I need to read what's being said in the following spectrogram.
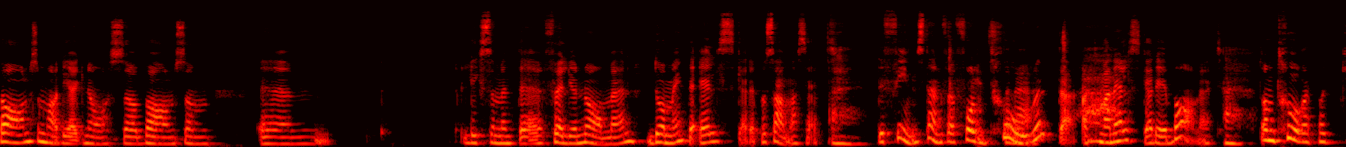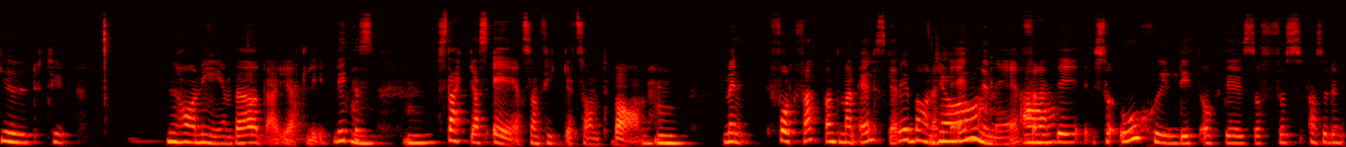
barn som har diagnoser, barn som ehm, liksom inte följer normen, de är inte älskade på samma sätt. Det finns den, för folk Finns det tror där? inte att man älskar det barnet. De tror att, bara, gud, typ, nu har ni en börda i ert liv. Lite Mm. Mm. stackars er som fick ett sånt barn. Mm. Men folk fattar inte, man älskar det barnet Ja, ännu mer för ja. att det är så oskyldigt och det är så, förs- alltså den,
